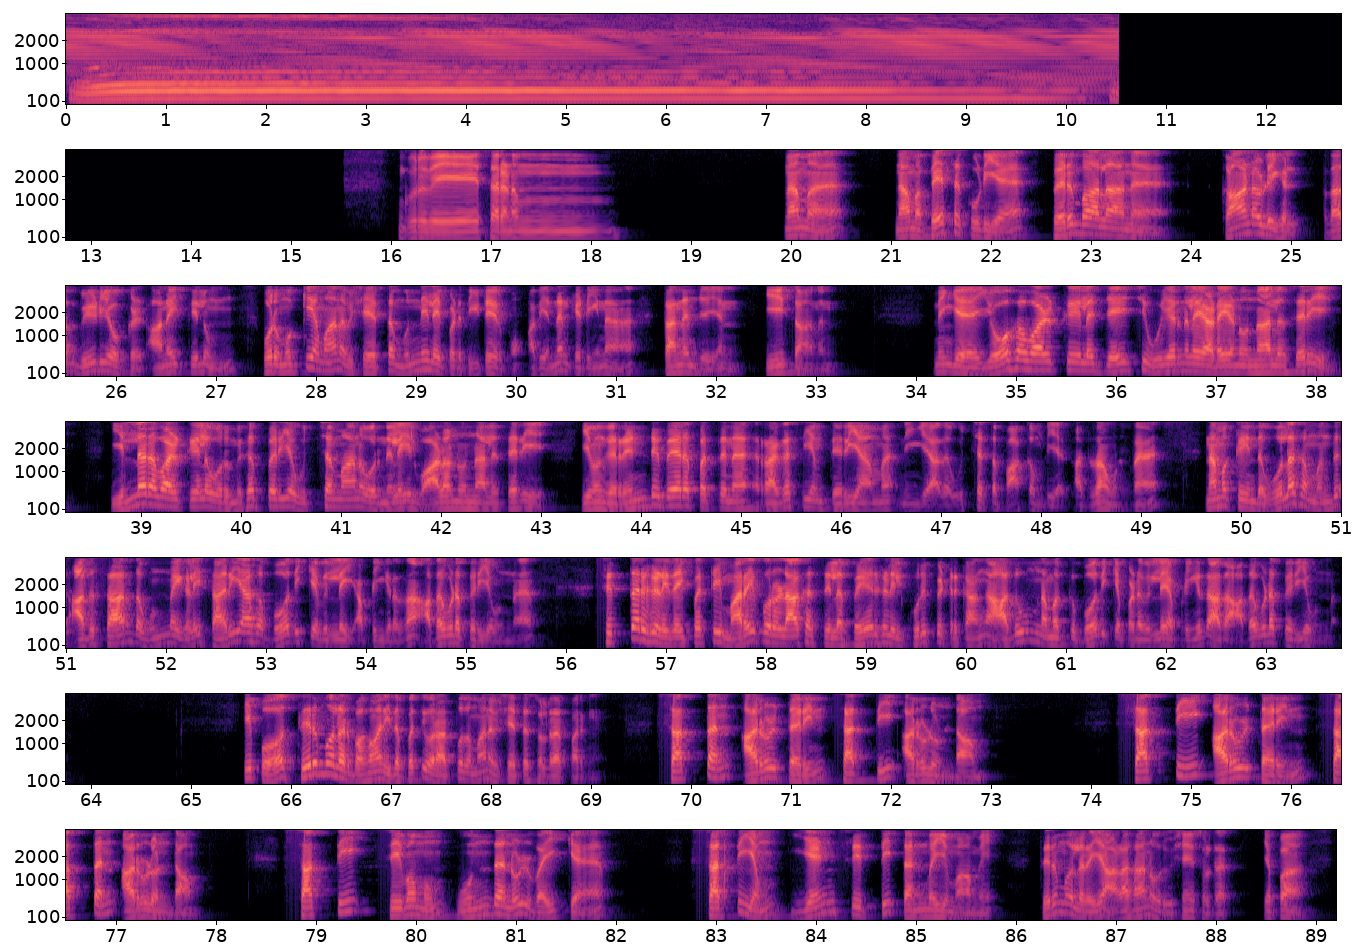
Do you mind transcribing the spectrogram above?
குருவே சரணம். நாம நாம பேசக்கூடிய பெரும்பாலான காணொளிகள் அதாவது வீடியோக்கள் அனைத்திலும் ஒரு முக்கியமான விஷயத்தை முன்னிலைப்படுத்திக்கிட்டே இருப்போம். அது என்னன்னு கேட்டிங்கன்னா தனஞ்சயன் ஈசானன். நீங்கள் யோக வாழ்க்கையில் ஜெயிச்சு உயர்நிலை அடையணுன்னாலும் சரி இல்லற வாழ்க்கையில் ஒரு மிகப்பெரிய உச்சமான ஒரு நிலையில் வாழணுன்னாலும் சரி இவங்க ரெண்டு பேரை பற்றின ரகசியம் தெரியாமல் நீங்கள் அதை உச்சத்தை பார்க்க முடியாது. அதுதான் உண்மை. நமக்கு இந்த உலகம் வந்து அது சார்ந்த உண்மைகளை சரியாக போதிக்கவில்லை அப்படிங்கிறது தான் அதை விட பெரிய உண்மை. சித்தர்கள் இதை பற்றி மறைபொருளாக சில பெயர்களில் குறிப்பிட்டிருக்காங்க. அதுவும் நமக்கு போதிக்கப்படவில்லை அப்படிங்கிறது அது அதை விட பெரிய உண்மை. இப்போ திருமூலர் பகவான் இதை பற்றி ஒரு அற்புதமான விஷயத்த சொல்றார் பாருங்க. சத்தன் அருள் தரின் சத்தி அருளுண்டாம் சத்தி அருள் தரின் சத்தன் அருளுண்டாம் சத்தி சிவமும் உந்தனுள் வைக்க சத்தியம் எண் சித்தி தன்மையுமாமே. திருமூலரையா அழகான ஒரு விஷயம் சொல்கிறார் எப்பா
